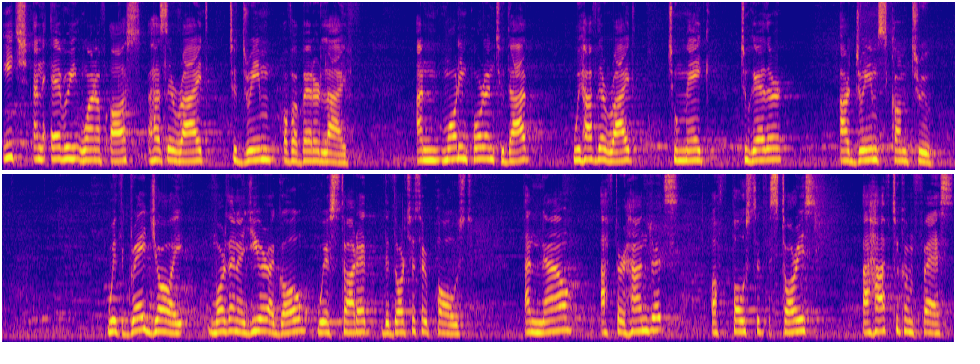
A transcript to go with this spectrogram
Each and every one of us has the right to dream of a better life. And more important to that, we have the right to make together our dreams come true. With great joy, more than a year ago, we started the Dorchester Post, and now, after hundreds of posted stories, I have to confess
